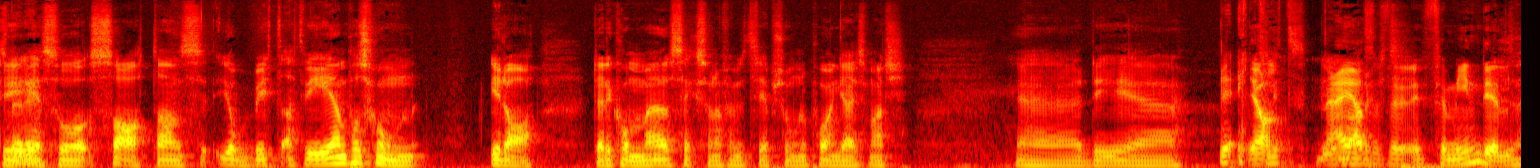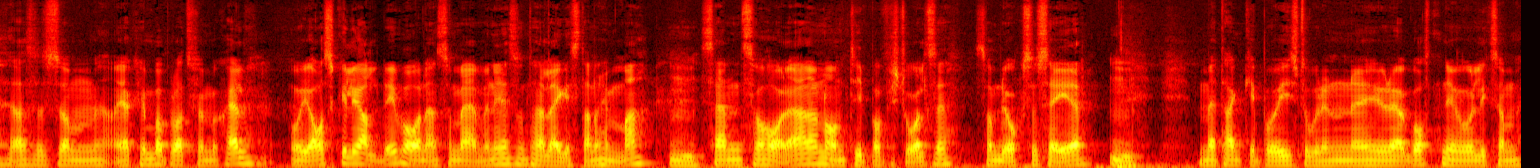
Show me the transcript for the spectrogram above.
Så är Det det. är så satans jobbigt att vi är i en position idag där det kommer 653 personer på en Gais-match. Eh, Det är... Det är Ja, äckligt. nej, alltså för, för min del, alltså som, jag kan ju bara prata för mig själv. Och jag skulle ju aldrig vara den som även i ett sånt här läge stannar hemma. Mm, Sen så har jag någon typ av förståelse, som du också säger. mm, Med tanke på historien, eh, hur det har gått nu och liksom,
